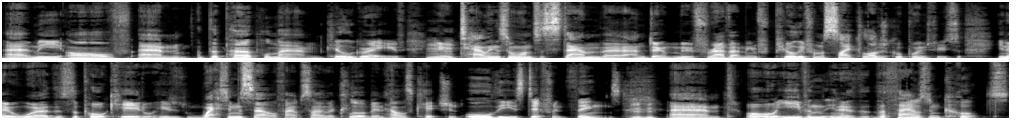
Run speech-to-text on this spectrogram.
uh, me of, um, the purple man, Kilgrave, you know, telling someone to stand there and don't move forever. I mean, f- purely from a psychological point of view, so, you know, where there's the poor kid who's wet himself outside the club in Hell's Kitchen, all these different things. Um, or, or even, you know, the, the thousand cuts,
